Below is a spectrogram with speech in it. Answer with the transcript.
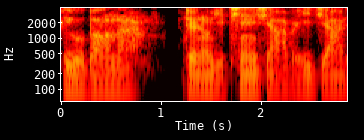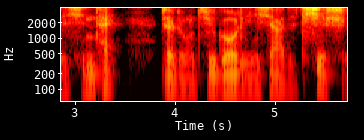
刘邦呢这种以天下为家的心态，这种居高临下的气势，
